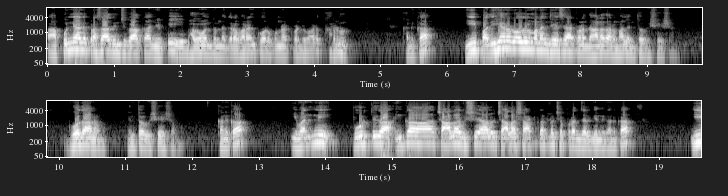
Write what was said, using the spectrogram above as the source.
ఆ పుణ్యాన్ని ప్రసాదించుగాక అని చెప్పి భగవంతుని దగ్గర వరం కోరుకున్నటువంటి వాడు కర్ణుడు. కనుక ఈ పదిహేను రోజులు మనం చేసేటువంటి దాన ధర్మాలు ఎంతో విశేషం. గోదానము ఎంతో విశేషం కనుక ఇవన్నీ పూర్తిగా ఇంకా చాలా విషయాలు చాలా షార్ట్కట్లో చెప్పడం జరిగింది కనుక ఈ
